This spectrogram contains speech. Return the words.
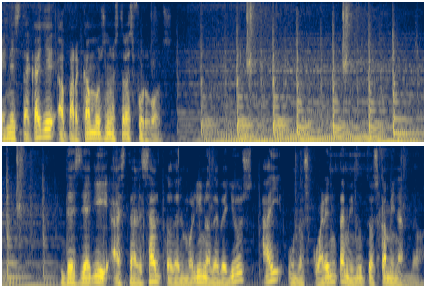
En esta calle aparcamos nuestras furgos. Desde allí hasta el Salto del Molino de Bellús hay unos 40 minutos caminando.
